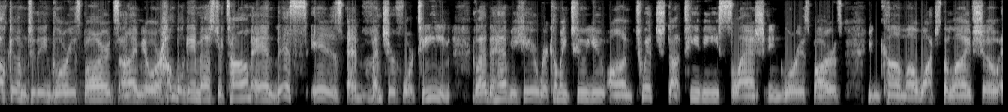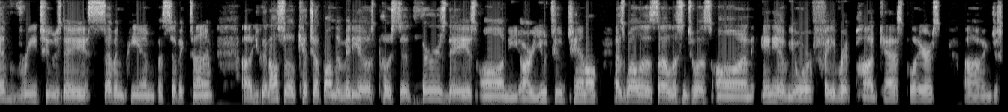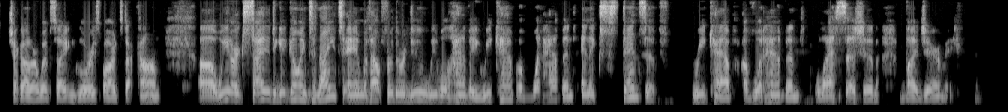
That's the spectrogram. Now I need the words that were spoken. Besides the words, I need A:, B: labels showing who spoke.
A: welcome to the Inglorious Bards. I'm your humble game master, Tom, and this is Adventure 14. Glad to have you here. We're coming to you on twitch.tv slash Inglorious Bards. You can come uh, watch the live show every Tuesday, 7 p.m. Pacific time. Uh, you can also catch up on the videos posted Thursdays on our YouTube channel, as well as uh, listen to us on any of your favorite podcast players. Uh, and just check out our website, ingloriousbards.com. Uh, we are excited to get going tonight, and without further ado, we will have a recap of what happened, an extensive recap of what happened last session by Jeremy.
